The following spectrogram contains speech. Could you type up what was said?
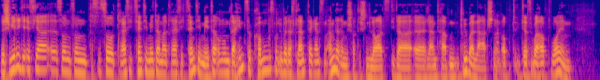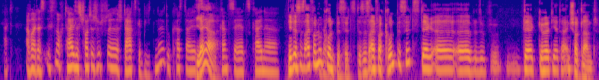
Das Schwierige ist ja, äh, so, so das ist so 30 Zentimeter mal 30 Zentimeter und um da hinzukommen, muss man über das Land der ganzen anderen schottischen Lords, die da äh, Land haben, drüber latschen und ob die das überhaupt wollen. Aber das ist noch Teil des schottischen äh, Staatsgebiets, ne? Du kannst da jetzt, ja, ja. kannst ja jetzt keine. Nee, das ist einfach nur Oder? Grundbesitz. Das ist einfach Grundbesitz, der, äh, äh, der gehört dir da in Schottland.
